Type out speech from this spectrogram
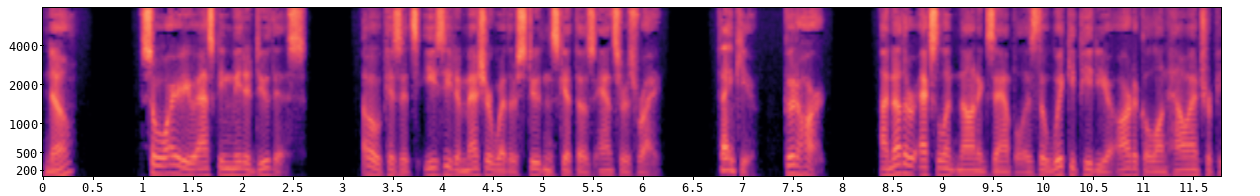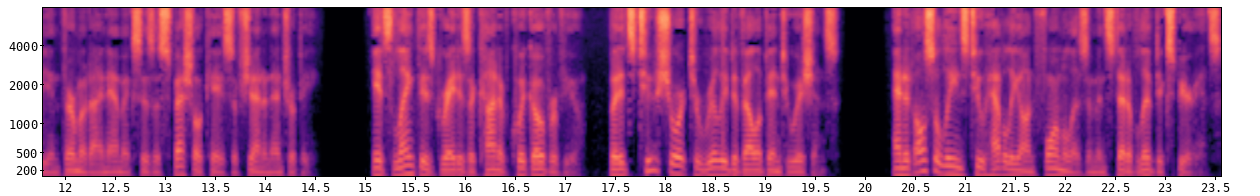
No? So why are you asking me to do this? Oh, because it's easy to measure whether students get those answers right. Thank you, Goodhart. Another excellent non example is the Wikipedia article on how entropy in thermodynamics is a special case of Shannon entropy. Its length is great as a kind of quick overview, but it's too short to really develop intuitions. And it also leans too heavily on formalism instead of lived experience.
